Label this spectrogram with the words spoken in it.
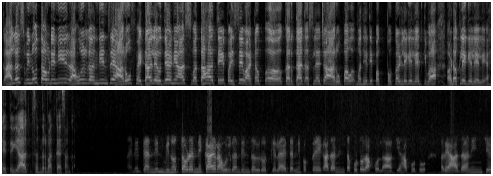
कालच विनोद तावडेंनी राहुल गांधींचे आरोप फेटाळले होते आणि आज स्वतः ते पैसे वाटप करतात असल्याच्या आरोपामध्ये ते पक- पकडले गेले आहेत किंवा अडकले गेलेले आहेत. या संदर्भात काय सांगाल? नाही त्यांनी विनोद तावड्यांनी काय राहुल गांधींचा विरोध केलाय? त्यांनी फक्त एक अदानींचा फोटो दाखवला की हा फोटो. अरे अदानींचे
